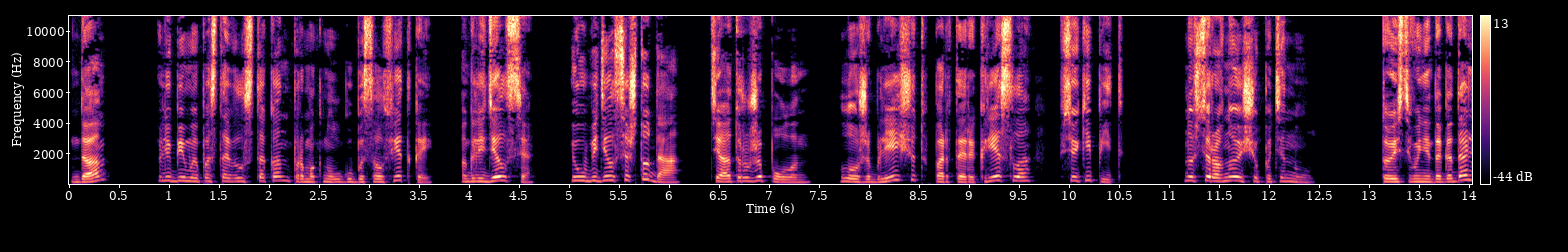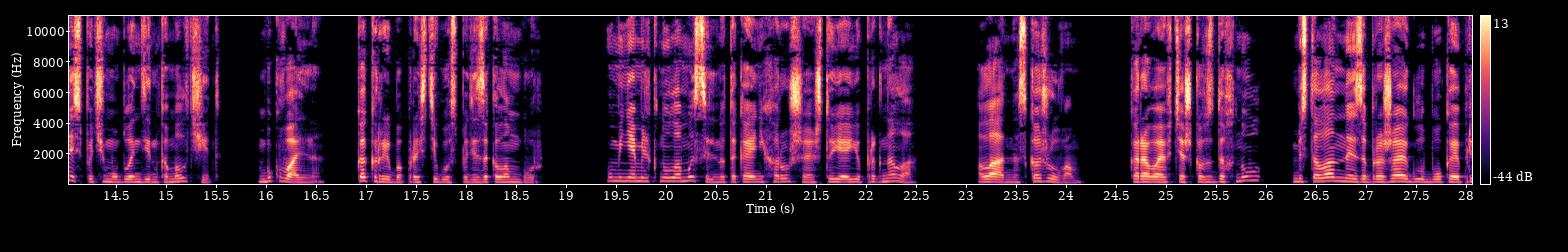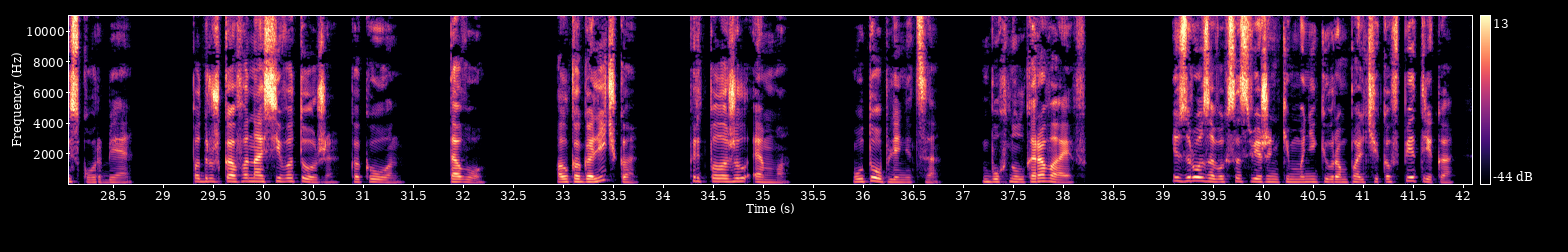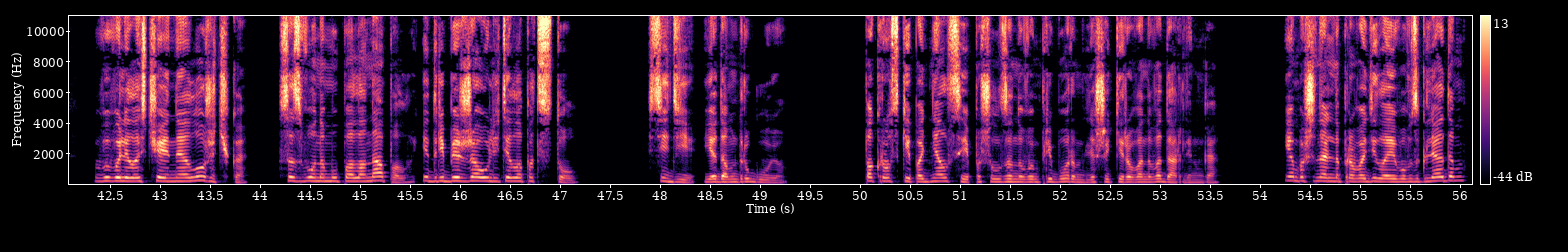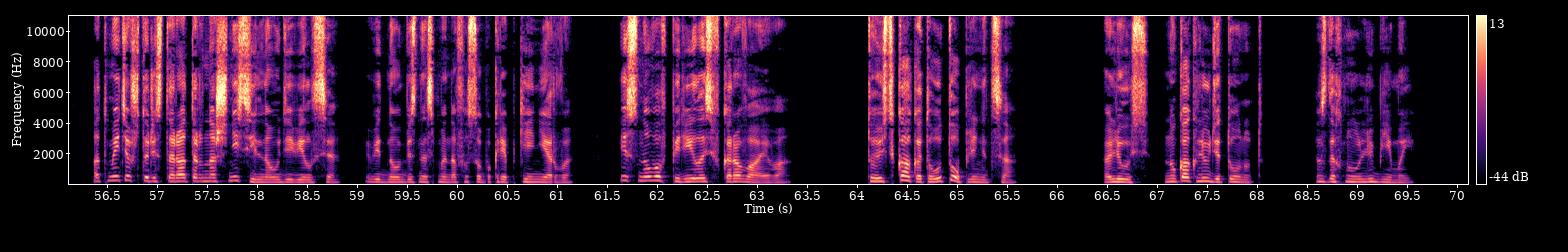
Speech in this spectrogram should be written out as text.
«Да?» – любимый поставил стакан, промокнул губы салфеткой, огляделся и убедился, что да, театр уже полон. Ложи блещут, портеры кресла, все кипит. Но все равно еще потянул. То есть вы не догадались, почему блондинка молчит? Буквально. Как рыба, прости господи за каламбур. У меня мелькнула мысль, но такая нехорошая, что я ее прогнала. Ладно, скажу вам. Караваев тяжко вздохнул, бесталанно изображая глубокое прискорбие. Подружка Афанасьева тоже, как и он. Того. «Алкоголичка?» – предположил Эмма. «Утопленница», – бухнул Караваев. Из розовых со свеженьким маникюром пальчиков Петрика вывалилась чайная ложечка со звоном упала на пол и дребезжа улетела под стол. «Сиди, я дам другую». Покровский поднялся и пошел за новым прибором для шокированного Дарлинга. Я машинально проводила его взглядом, отметив, что ресторатор наш не сильно удивился. Видно, у бизнесменов особо крепкие нервы. И снова вперилась в Караваева. «То есть как это утопленница?» «Люсь, ну как люди тонут?» Вздохнул любимый.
